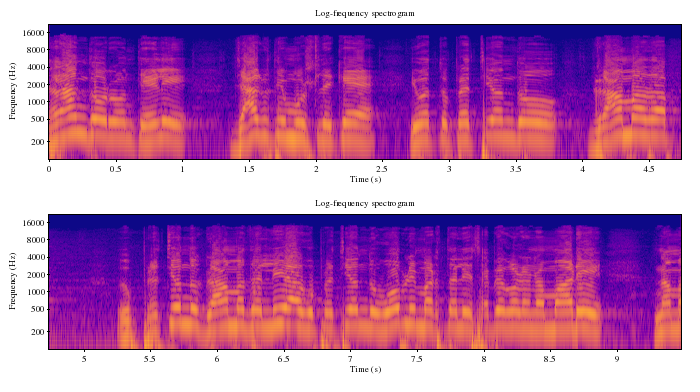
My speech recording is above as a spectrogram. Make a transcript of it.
ಜನಾಂಗದವರು ಅಂತೇಳಿ ಜಾಗೃತಿ ಮೂಡಿಸಲಿಕ್ಕೆ ಇವತ್ತು ಪ್ರತಿಯೊಂದು ಗ್ರಾಮದ, ಪ್ರತಿಯೊಂದು ಗ್ರಾಮದಲ್ಲಿ ಹಾಗೂ ಪ್ರತಿಯೊಂದು ಹೋಬಳಿ ಮಟ್ಟದಲ್ಲಿ ಸಭೆಗಳನ್ನು ಮಾಡಿ ನಮ್ಮ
